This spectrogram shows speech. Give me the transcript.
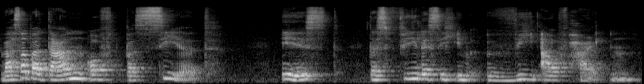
Was aber dann oft passiert, ist, dass viele sich im Wie aufhalten.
